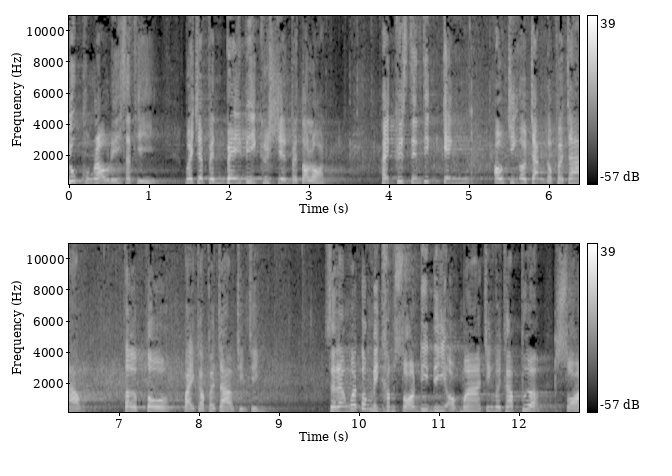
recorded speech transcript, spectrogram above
ยุคของเรานี้สักทีไม่ใช่เป็นเบบี้คริสเตียนไปตลอด ให้คริสเตียนที่เก่งเอาจริงเอาจังกับพระเจ้า เติบโตไปกับพระเจ้าจริง ๆ แสดงว่าต้องมีคำสอนดีๆออกมาจริงไหมครับ เพื่อสอน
